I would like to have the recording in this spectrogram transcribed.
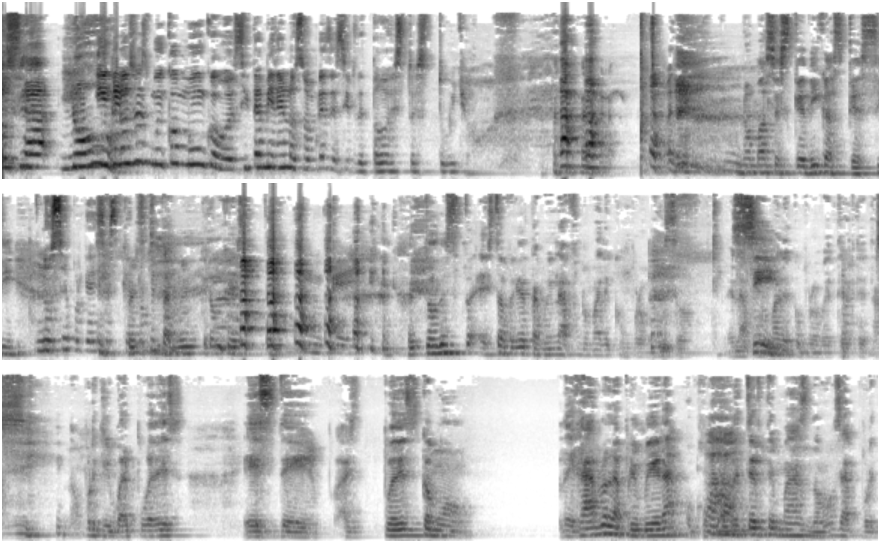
O sea, no. Incluso es muy común, como sí también en los hombres, decir de todo esto es tuyo. No más es que digas que sí. No sé por qué dices que Pero no. es que también creo que es, entonces esto, esto afecta también la forma de compromiso, la Sí. forma de comprometerte también, Sí. ¿no? Porque igual puedes, este, puedes como dejarlo a la primera o comprometerte más, ¿no? O sea, por,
